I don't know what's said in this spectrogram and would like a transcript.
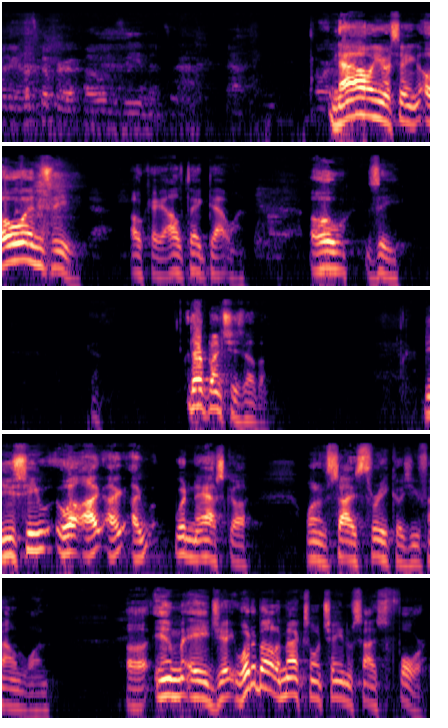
Okay, let's go for O and Z and then. Yeah. Now you're saying O and Z. Yeah. Okay, I'll take that one. O Z. Okay. There are bunches of them. Do you see? Well, I, I, I wouldn't ask uh, one of size three because you found one. Uh, M A J. What about a maximum chain of size four?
